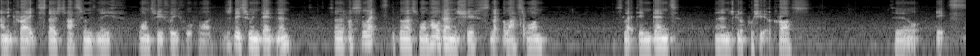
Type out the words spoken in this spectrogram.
and it creates those tasks underneath. One, two, three, four, five. I just need to indent them. So if I select the first one, hold down the shift, select the last one, select indent, and I'm just going to push it across till it's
